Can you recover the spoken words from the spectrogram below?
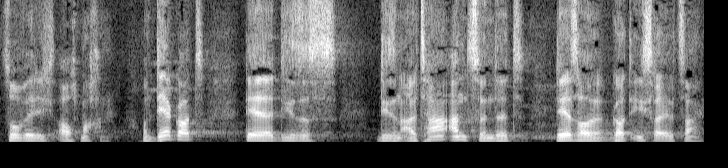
So will ich es auch machen. Und der Gott, der dieses, diesen Altar anzündet, der soll Gott Israels sein.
